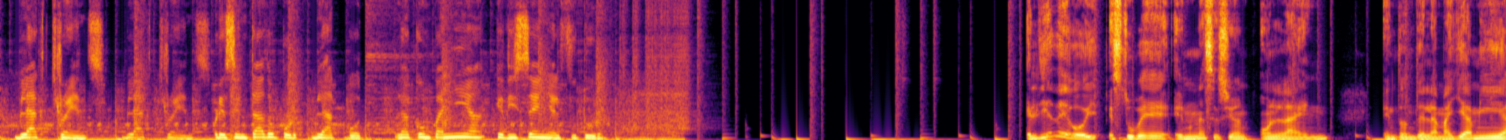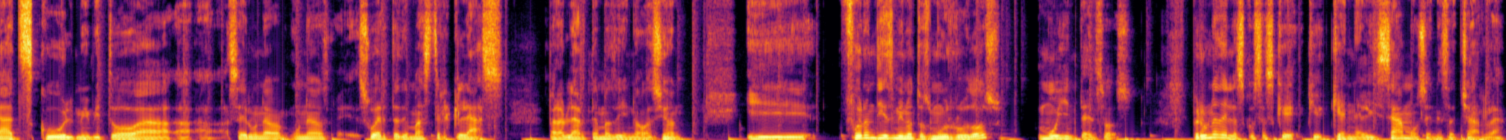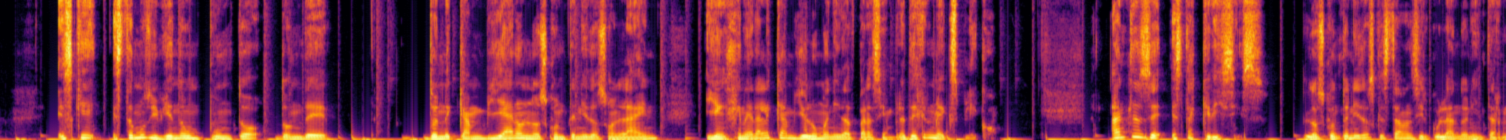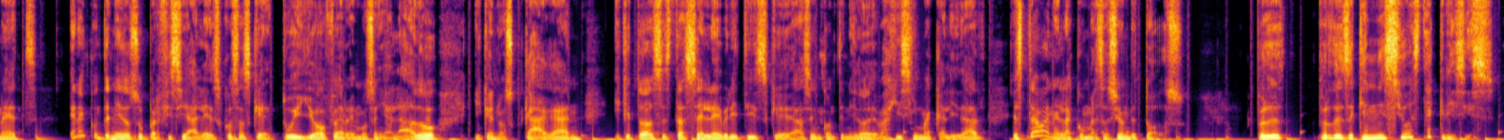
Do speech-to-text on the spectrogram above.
Black Trends, Black Trends, presentado por Blackbot, la compañía que diseña el futuro. El día de hoy estuve en una sesión online en donde la Miami Ad School me invitó a, hacer una, una suerte de masterclass para hablar temas de innovación. Y fueron 10 minutos muy rudos, muy intensos, pero una de las cosas que, que- que analizamos en esa charla es que estamos viviendo un punto donde donde cambiaron los contenidos online y en general cambió la humanidad para siempre. Déjenme explico. Antes de esta crisis, los contenidos que estaban circulando en Internet eran contenidos superficiales, cosas que tú y yo, Fer, hemos señalado y que nos cagan y que todas estas celebrities que hacen contenido de bajísima calidad estaban en la conversación de todos. Pero, pero desde que inició esta crisis,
